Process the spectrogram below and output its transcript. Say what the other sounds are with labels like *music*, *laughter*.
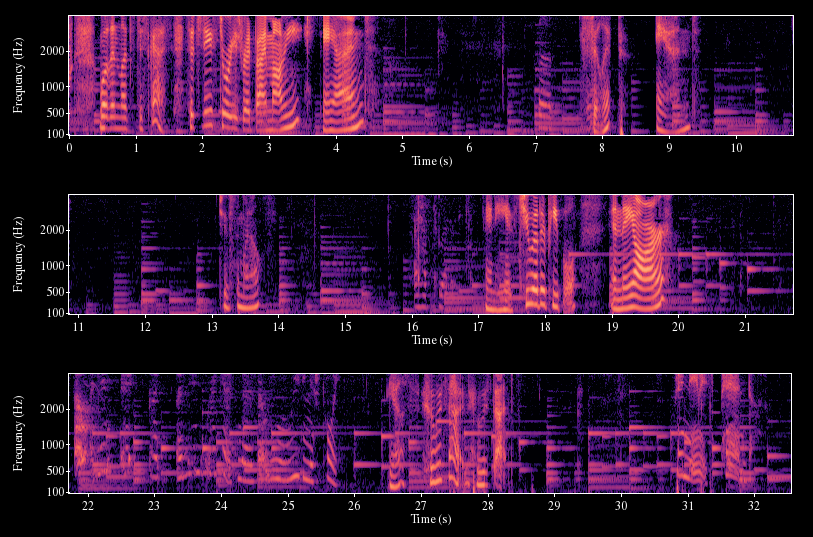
Well, then let's discuss. So today's story is read by Mommy and But Philip and. Do you have someone else? I have two other people. And he has two other people, and they are. Oh, I didn't, I, I didn't recognize that we were reading a story. Yes. Who is that? Who is that? My name is Panda.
